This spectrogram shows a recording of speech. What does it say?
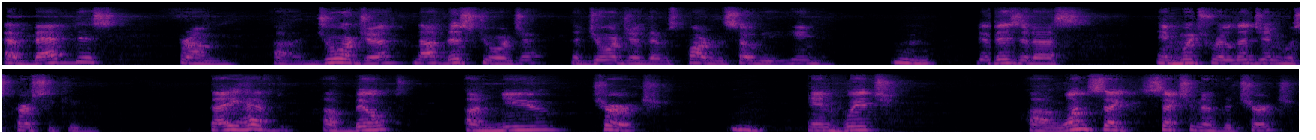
had a Baptist from uh, Georgia, not this Georgia, the Georgia that was part of the Soviet Union, Mm. to visit us, in which religion was persecuted. They have uh, built a new church Mm. in which uh, one sec- section of the church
